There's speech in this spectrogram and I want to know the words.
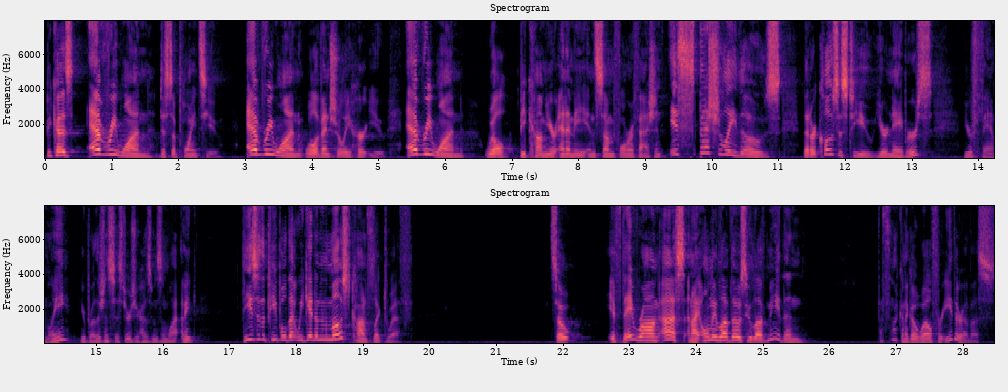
Because everyone disappoints you. Everyone will eventually hurt you. Everyone will become your enemy in some form or fashion, especially those that are closest to you your neighbors, your family, your brothers and sisters, your husbands and wives. I mean, these are the people that we get in the most conflict with. So if they wrong us and I only love those who love me, then that's not going to go well for either of us.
